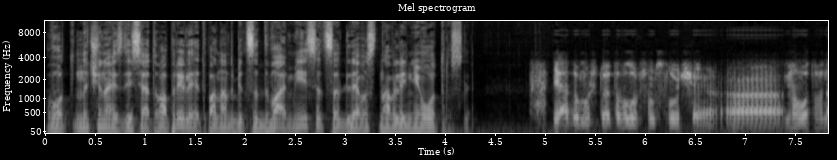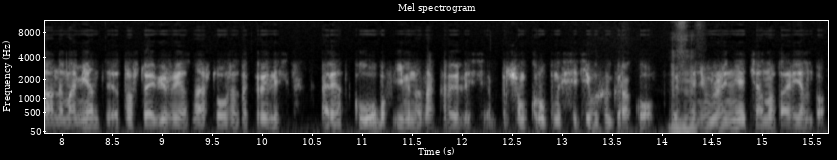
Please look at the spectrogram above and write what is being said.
вот начиная с 10 апреля это понадобится 2 месяца для восстановления отрасли. Я думаю, что это в лучшем случае. Э, но вот в данный момент, э, то, что я вижу, я знаю, что уже закрылись ряд клубов, именно закрылись, причем крупных сетевых игроков. То есть они уже не тянут аренду.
